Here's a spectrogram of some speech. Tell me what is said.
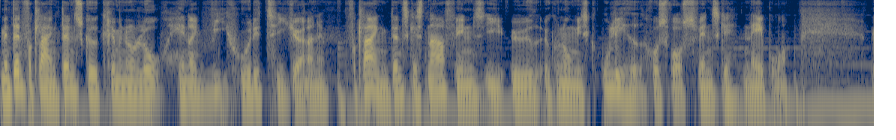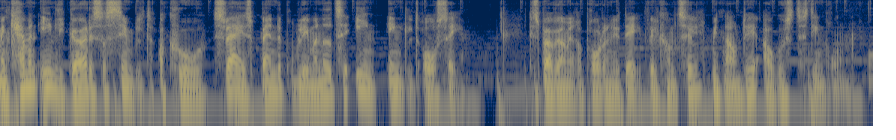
Men den forklaring, den skød kriminolog Henrik Vi hurtigt til hjørne. Forklaringen, den skal snart findes i øget økonomisk ulighed hos vores svenske naboer. Men kan man egentlig gøre det så simpelt at koge Sveriges bandeproblemer ned til én enkelt årsag? Det spørger vi om i rapporterne i dag. Velkommen til. Mit navn det er August Stenbrun.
